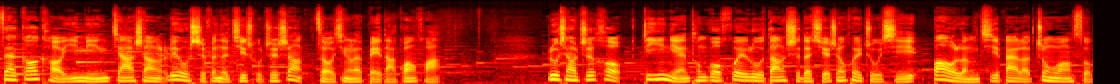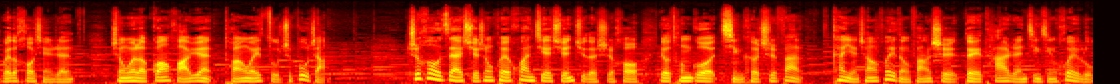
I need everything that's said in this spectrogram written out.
在高考移民加上六十分的基础之上，走进了北大光华。入校之后，第一年通过贿赂当时的学生会主席，爆冷击败了众望所归的候选人，成为了光华院团委组织部长。之后，在学生会换届选举的时候，又通过请客吃饭、看演唱会等方式对他人进行贿赂，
